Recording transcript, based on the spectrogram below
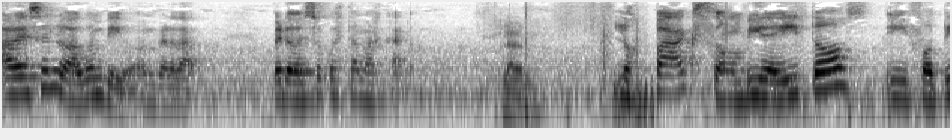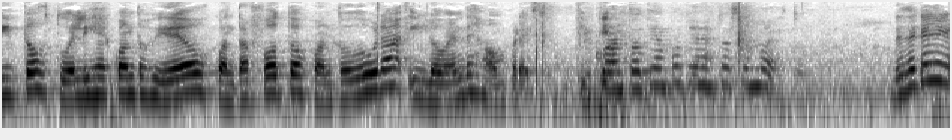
a veces lo hago en vivo, en verdad, pero eso cuesta más caro. Claro. Los packs son videitos y fotitos, tú eliges cuántos videos, cuántas fotos, cuánto dura y lo vendes a un precio. ¿Y cuánto tiempo tienes tú haciendo esto? Desde que llegué,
